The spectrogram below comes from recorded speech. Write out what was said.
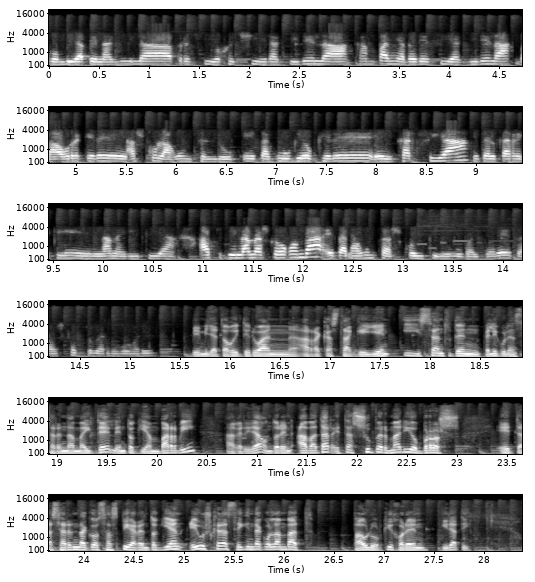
gonbidapen agila, prezio jetxierak direla, kanpaina bereziak direla, ba horrek ere asko laguntzen du. Eta gu geok ere elkartzia eta elkarrekin lan egitia. Atzuti lan asko egon da eta laguntza asko iti dugu baita ere eta eskertu behar dugu hori. 2008an arrakasta gehien izan zuten pelikulen zerrenda maite, lentokian Barbie, ageri da, ondoren Avatar eta Super Mario Bros. Eta zerrendako zazpigarren tokian Euskaraz egindako lan bat, Paul Urkijoren irati.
